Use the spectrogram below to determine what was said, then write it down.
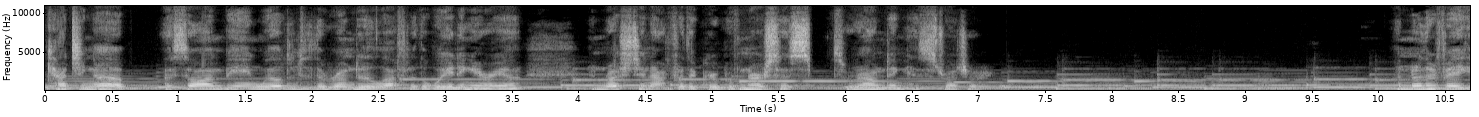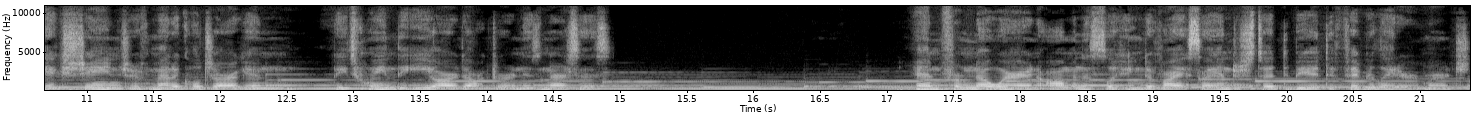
Catching up, I saw him being wheeled into the room to the left of the waiting area and rushed in after the group of nurses surrounding his stretcher. Another vague exchange of medical jargon between the ER doctor and his nurses. And from nowhere, an ominous looking device I understood to be a defibrillator emerged.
